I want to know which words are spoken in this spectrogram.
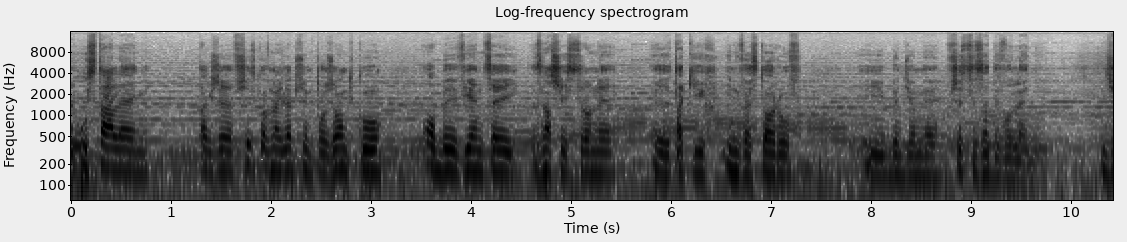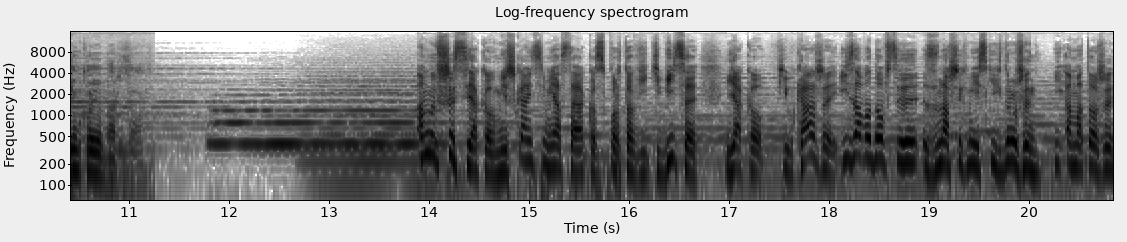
e, ustaleń. Także wszystko w najlepszym porządku. Oby więcej z naszej strony y, takich inwestorów i będziemy wszyscy zadowoleni. Dziękuję bardzo. A my wszyscy jako mieszkańcy miasta, jako sportowi kibice, jako piłkarze i zawodowcy z naszych miejskich drużyn i amatorzy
